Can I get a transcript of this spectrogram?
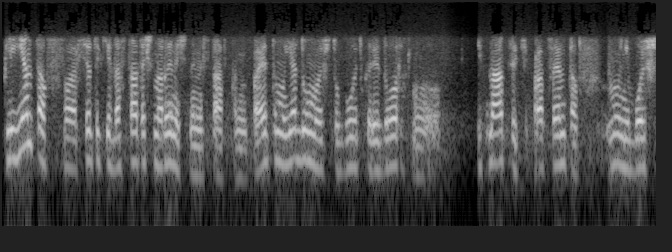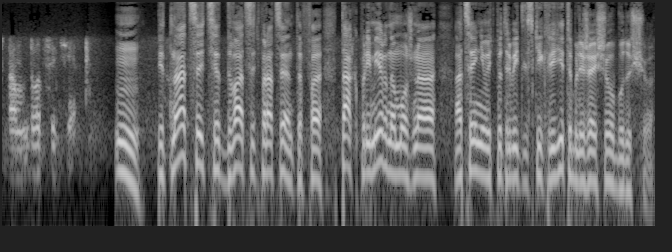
клиентов все-таки достаточно рыночными ставками. Поэтому я думаю, что будет коридор ну, 15%, ну, не больше там 20%. М, 15-20 процентов. Э, Так примерно можно оценивать потребительские кредиты ближайшего будущего.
